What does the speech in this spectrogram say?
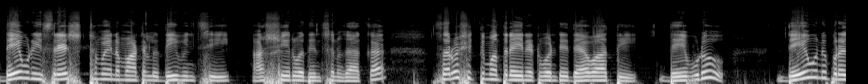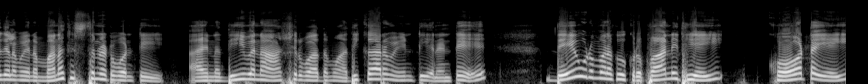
దేవుడి శ్రేష్టమైన మాటలు దీవించి ఆశీర్వదించునుగాక. సర్వశక్తిమంతుడైనటువంటి దేవాతి దేవుడు దేవుని ప్రజలమైన మనకిస్తున్నటువంటి ఆయన దీవెన ఆశీర్వాదము అధికారం ఏంటి అని అంటే దేవుడు మనకు కృపానిధి అయి కోట అయి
